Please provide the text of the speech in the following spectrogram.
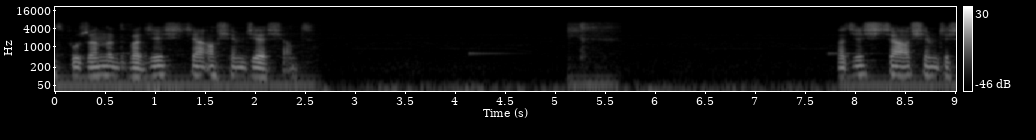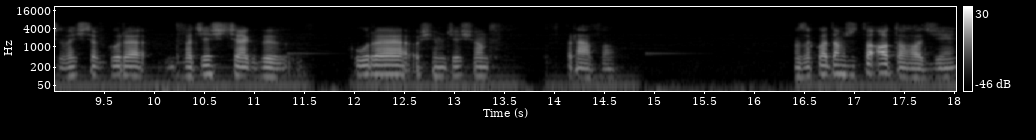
Współrzędne 20, 80. Dwadzieścia, osiemdziesiąt, dwadzieścia w górę, dwadzieścia jakby w górę, osiemdziesiąt w prawo. No zakładam, że to o to chodzi.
